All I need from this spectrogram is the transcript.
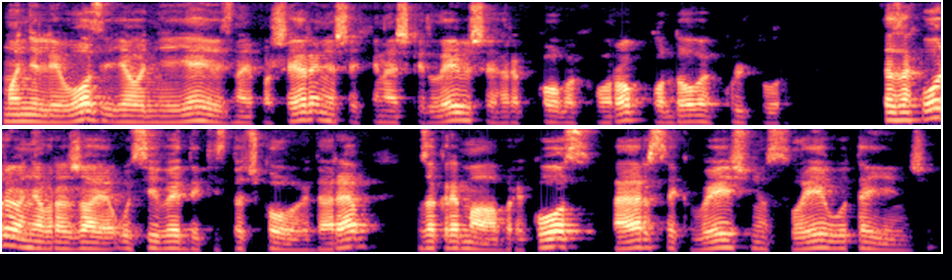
Моніліоз є однією з найпоширеніших і найшкідливіших грибкових хвороб плодових культур. Це захворювання вражає усі види кісточкових дерев, зокрема абрикос, персик, вишню, сливу та інші.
